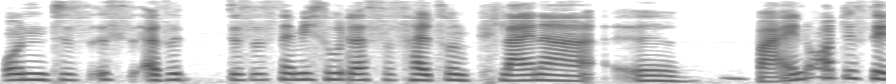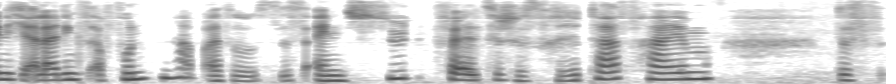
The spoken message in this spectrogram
Und es ist, also das ist nämlich so, dass es halt so ein kleiner äh, Weinort ist, den ich allerdings erfunden habe. Also es ist ein südpfälzisches Rittersheim. Das,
